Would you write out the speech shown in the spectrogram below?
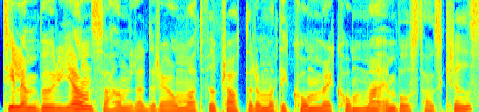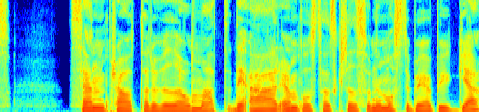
till en början så handlade det om att vi pratade om att det kommer komma en bostadskris. Sen pratade vi om att det är en bostadskris och ni måste börja bygga.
